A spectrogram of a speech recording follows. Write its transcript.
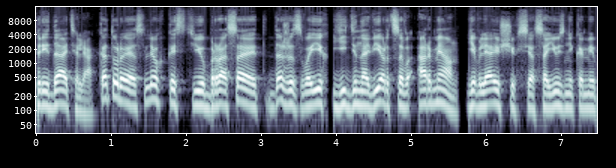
предателя, которая с легкостью бросает даже своих единоверцев армян, являющихся союзниками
